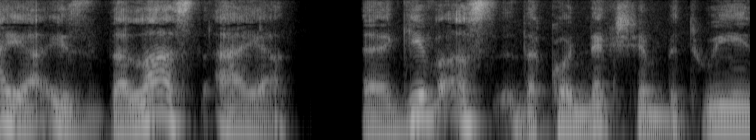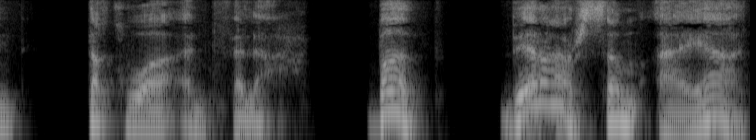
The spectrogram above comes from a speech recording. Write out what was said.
ayah is the last ayah. Uh, give us the connection between taqwa and falah. But there are some ayat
